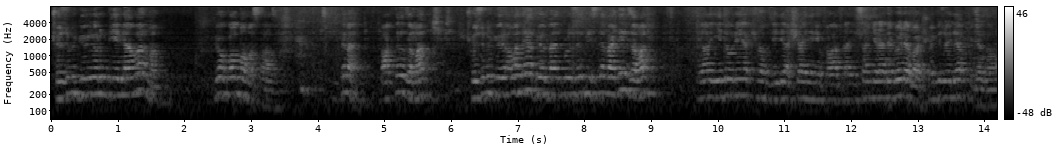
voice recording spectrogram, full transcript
çözümü görüyorum diyebilen var mı? Yok olmaması lazım. Değil mi? Baktığın zaman çözümü görüyor ama ne yapıyor? Ben prosedürün birisine verdiğim zaman ya 7 oraya yakışmamız, 7 aşağı ineyim falan filan. İnsan genelde böyle başlıyor. Biz öyle yapmayacağız ama.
